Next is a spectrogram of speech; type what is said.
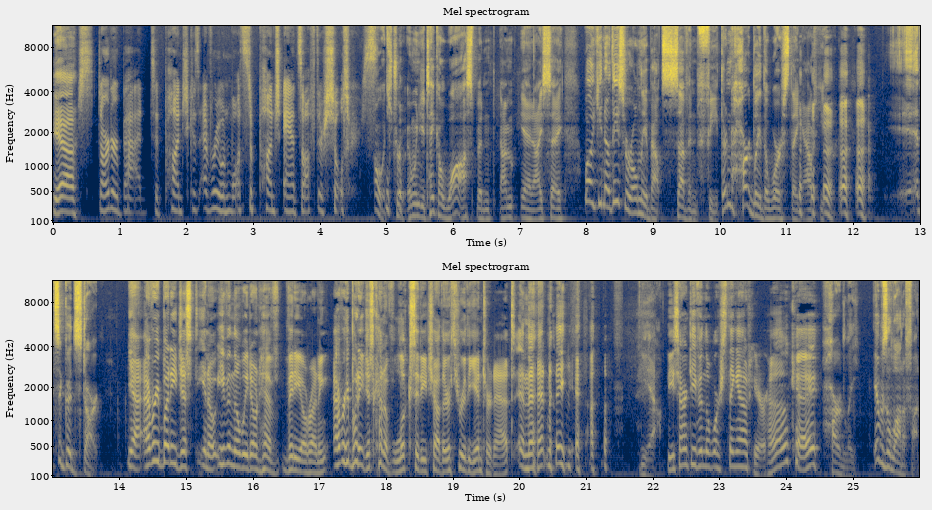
Yeah. Starter bad to punch because everyone wants to punch ants off their shoulders. Oh, it's true. and when you take a wasp and I'm and I say, well, you know, these are only about seven feet. They're hardly the worst thing out here. it's a good start. Yeah, everybody just, you know, even though we don't have video running, everybody just kind of looks at each other through the internet and then yeah, Yeah, these aren't even the worst thing out here, huh? Okay. hardly. It was a lot of fun.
